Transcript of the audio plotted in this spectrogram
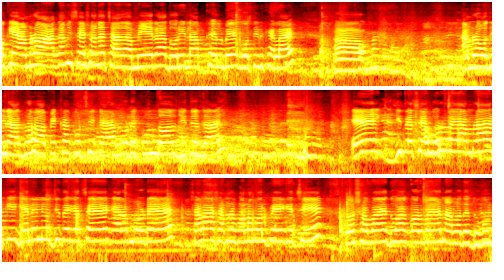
ওকে, আমরা আগামী সেশনে মেয়েরা দড়ি লাভ খেলবে গতির খেলায়। আমরা অধীর আগ্রহ অপেক্ষা করছি ক্যারাম বোর্ডে কোন দল জিতে যায়। এই, জিতেছে। হুররে, আমরা কি গ্যালিলিও জিতে গেছে ক্যারাম বোর্ডে? সাবাস, আমরা ফলাফল পেয়ে গেছি। তো সবাই দোয়া করবেন আমাদের ধুকুন্দ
